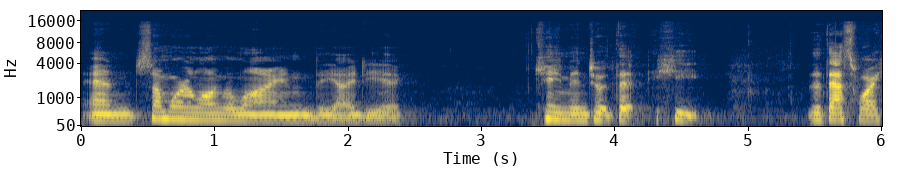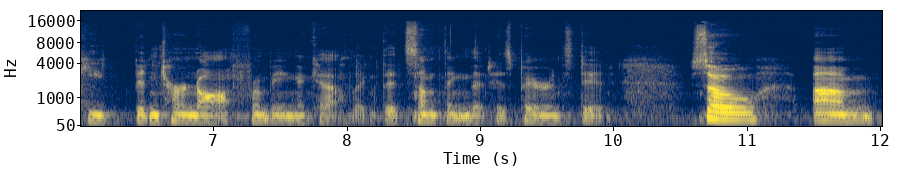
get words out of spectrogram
And somewhere along the line, the idea came into it that he that that's why he'd been turned off from being a Catholic. That's something that his parents did. So, um,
